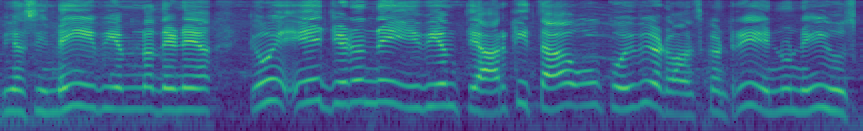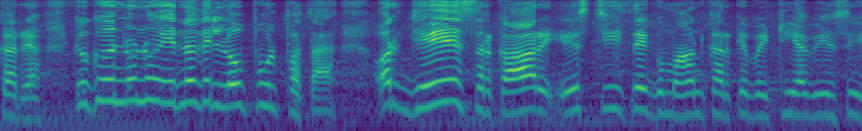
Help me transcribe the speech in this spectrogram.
ਵੀ ਅਸੀਂ ਨਹੀਂ ਈਵੀਐਮ ਨਾ ਦੇਣੇ ਆ। ਕਿਉਂ ਇਹ ਜਿਹੜਾ ਨੇ ਈਵੀਐਮ ਤਿਆਰ ਕੀਤਾ, ਉਹ ਕੋਈ ਵੀ ਐਡਵਾਂਸ ਕੰਟਰੀ ਇਹਨੂੰ ਨਹੀਂ ਯੂਜ਼ ਕਰ ਰਿਹਾ, ਕਿਉਂਕਿ ਉਹਨਾਂ ਨੂੰ ਇਹਨਾਂ ਦੇ ਲੋ ਪੂਲ ਪਤਾ ਹੈ। ਔਰ ਜੇ ਸਰਕਾਰ ਇਸ ਚੀਜ਼ ਤੇ ਗੁਮਾਨ ਕਰਕੇ ਬੈਠੀ ਆ ਵੀ ਅਸੀਂ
